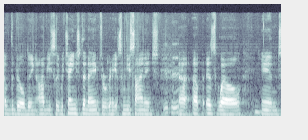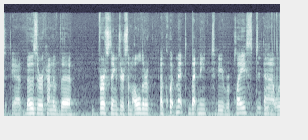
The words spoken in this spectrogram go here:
of the building. Obviously, we changed the name, so we're going to get some new signage uh, up as well. And uh, those are kind of the first things. There's some older equipment that needs to be replaced. Uh, we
